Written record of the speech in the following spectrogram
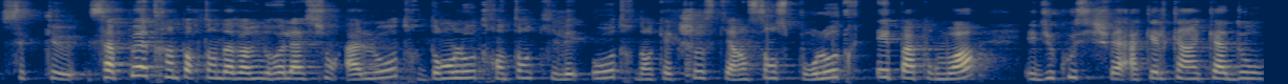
C'est que ça peut être important d'avoir une relation à l'autre, dans l'autre en tant qu'il est autre, dans quelque chose qui a un sens pour l'autre et pas pour moi, et du coup, si je fais à quelqu'un un cadeau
